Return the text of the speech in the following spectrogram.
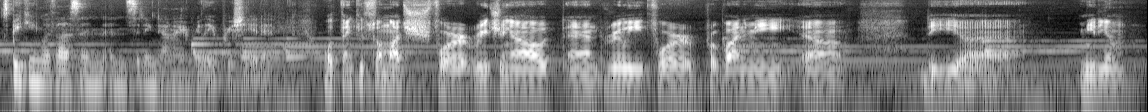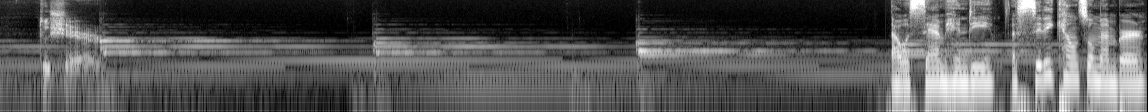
speaking with us and, and sitting down. I really appreciate it. Well, thank you so much for reaching out and really for providing me uh, the uh, medium to share. That was Sam Hindi, a city council member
